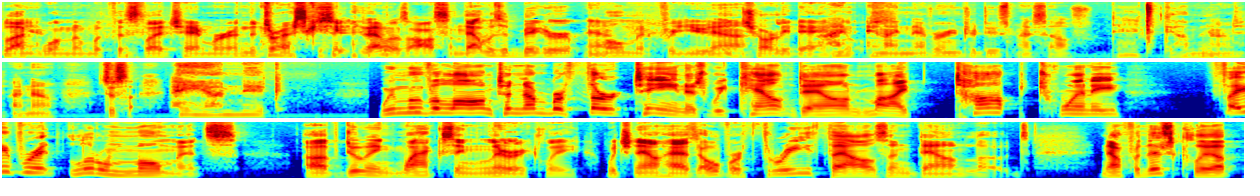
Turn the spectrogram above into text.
black man. woman with the sledgehammer and the trash can. That was awesome. That was a bigger Yeah. moment for you Yeah. than Charlie I, Daniels. and I never introduced myself. Dadgummit. No, I know. It's just like, hey, I'm Nick. We move along to number 13 as we count down my top 20 favorite little moments of doing waxing lyrically, which now has over 3,000 downloads. Now, for this clip,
